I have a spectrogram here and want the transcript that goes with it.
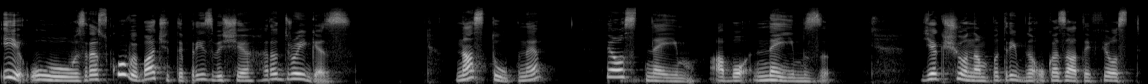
І у зразку ви бачите прізвище Rodriguez. Наступне first name або names. Якщо нам потрібно указати first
